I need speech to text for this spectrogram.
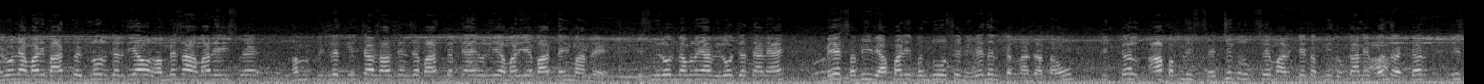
इन्होंने हमारी बात को इग्नोर कर दिया और हमेशा हमारे इस हम पिछले तीन चार साल से इनसे बात करते आए और ये हमारी ये बात नहीं मान रहे। इस विरोध में हम लोग यहाँ विरोध जताने आए। मैं सभी व्यापारी बंधुओं से निवेदन करना चाहता हूँ कि कल आप अपनी स्वैच्छिक रूप से मार्केट अपनी दुकानें बंद रखकर इस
